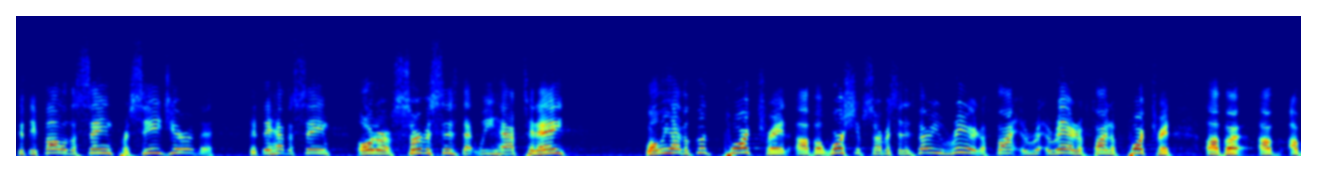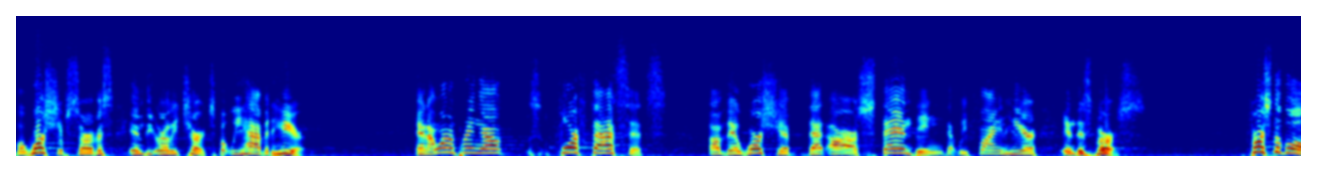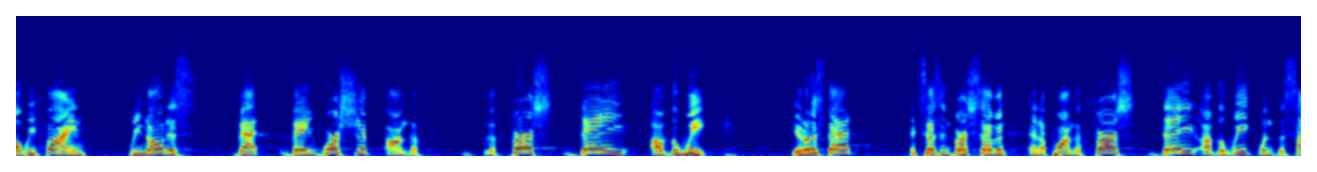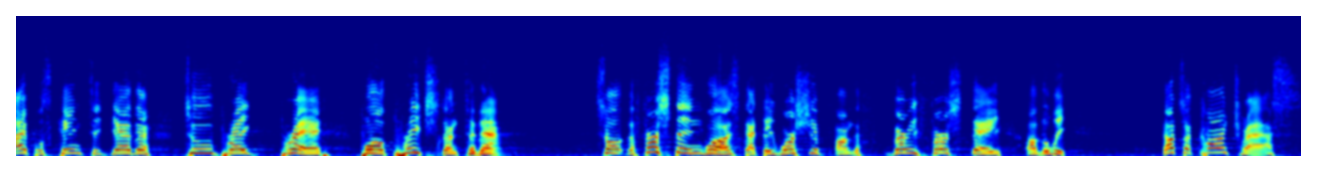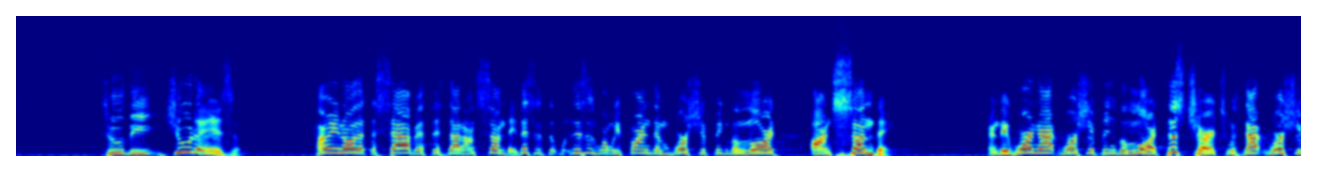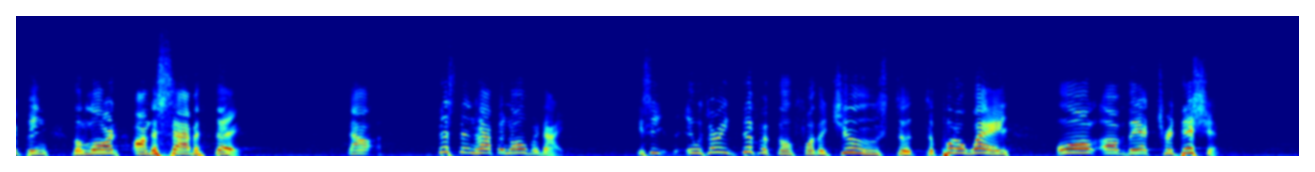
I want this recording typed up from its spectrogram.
Did they follow the same procedure? The, did they have the same order of services that we have today? Well, we have a good portrait of a worship service, and it's very rare to find, rare to find a portrait of a, of, of a worship service in the early church, but we have it here. And I want to bring out four facets of their worship that are outstanding that we find here in this verse. First of all, we find, we notice that they worship on the, the first day of the week. You notice that? It says in verse 7 And upon the first day of the week, when the disciples came together to break bread, Paul preached unto them. So the first thing was that they worshiped on the very first day of the week. That's a contrast to the Judaism. How many know that the Sabbath is not on Sunday? This is, the, this is when we find them worshiping the Lord on Sunday and they were not worshiping the Lord. This church was not worshiping the Lord on the Sabbath day. Now, this didn't happen overnight. You see, it was very difficult for the Jews to, to put away all of their tradition.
